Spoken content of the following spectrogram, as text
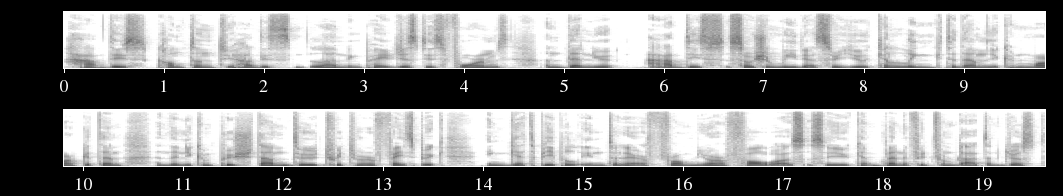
have this content, you have these landing pages, these forms, and then you add these social media. So you can link to them, you can market them, and then you can push them to Twitter or Facebook and get people into there from your followers. So you can benefit from that and just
